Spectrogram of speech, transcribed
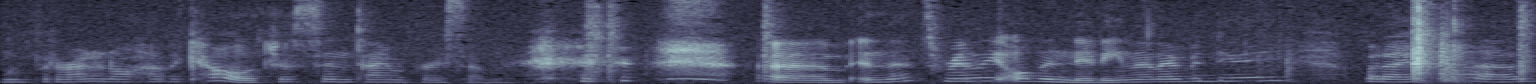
loop it around and I'll have a cowl just in time for summer. um, and that's really all the knitting that I've been doing, but I have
